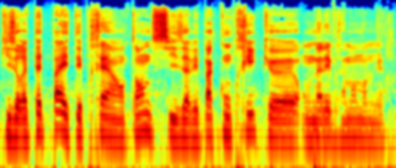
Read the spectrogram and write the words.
qu'ils n'auraient peut-être pas été prêts à entendre s'ils n'avaient pas compris qu'on allait vraiment dans le mur.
